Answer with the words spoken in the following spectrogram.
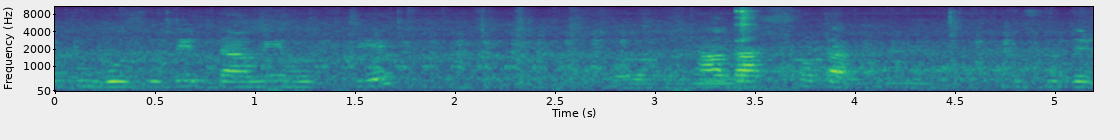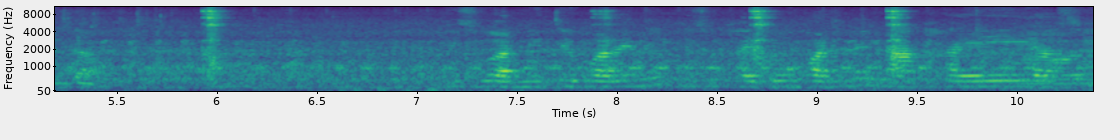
একটু ওষুধের দামে হচ্ছে সাত আটশো টাকা ওষুধের দাম। কিছু আর নিতে পারেনি কিছু খাইতেও পারেনি না খাইয়ে আসি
